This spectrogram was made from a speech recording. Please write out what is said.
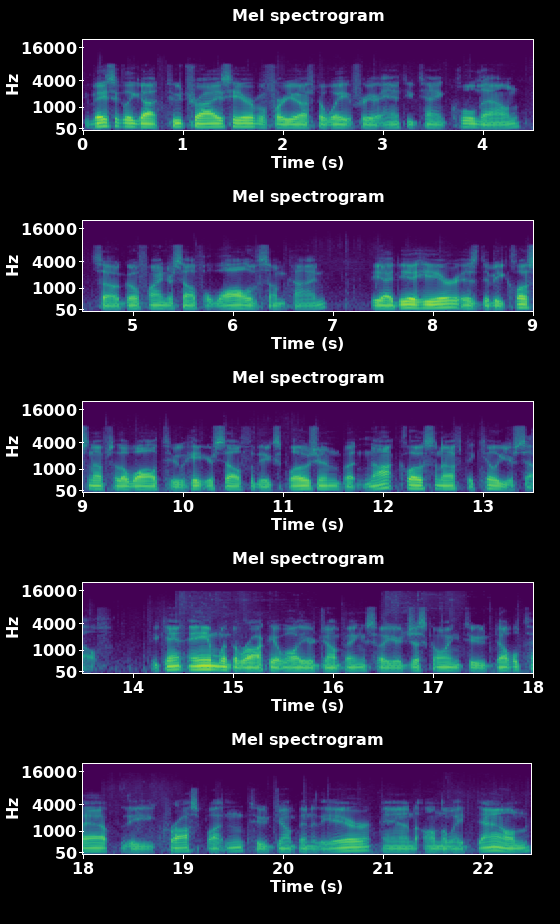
You basically got two tries here before you have to wait for your anti-tank cooldown, so go find yourself a wall of some kind. The idea here is to be close enough to the wall to hit yourself with the explosion, but not close enough to kill yourself. You can't aim with the rocket while you're jumping, so you're just going to double tap the cross button to jump into the air, and on the way down,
